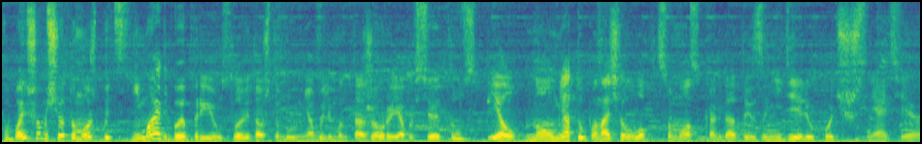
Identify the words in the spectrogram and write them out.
по большому счету, может быть, снимать бы при условии того, чтобы у меня были монтажеры, я бы все это успел. Но у меня тупо начал лопаться мозг, когда ты за неделю хочешь снять э,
